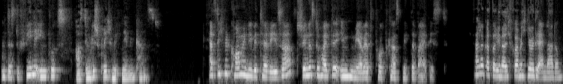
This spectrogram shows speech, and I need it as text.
und dass du viele Inputs aus dem Gespräch mitnehmen kannst. Herzlich willkommen, liebe Theresa. Schön, dass du heute im Mehrwert-Podcast mit dabei bist. Hallo Katharina, ich freue mich über die Einladung.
